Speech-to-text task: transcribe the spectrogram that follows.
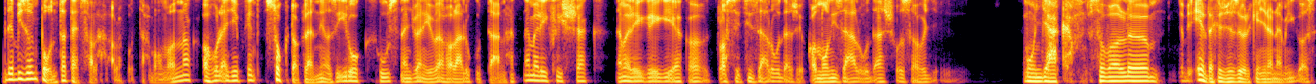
De bizony pont a tetsz halál alapotában vannak, ahol egyébként szoktak lenni az írók 20-40 évvel haláluk után. Hát nem elég frissek, nem elég régiek a klasszicizálódás, a kanonizálódáshoz, ahogy mondják. Szóval Érdekes, hogy az őrkényre nem igaz.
